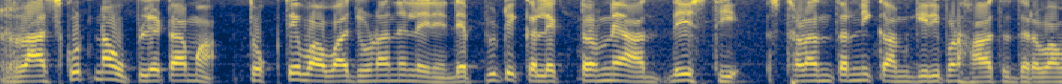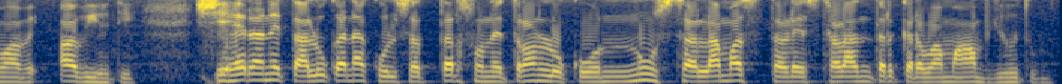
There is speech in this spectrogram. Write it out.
રાજકોટના ઉપલેટામાં તોકતે વાવાઝોડાને લઈને ડેપ્યુટી કલેક્ટરને આદેશથી સ્થળાંતરની કામગીરી પણ હાથ ધરવામાં આવી- હતી. શહેર અને તાલુકાના કુલ સત્તરસો ને ત્રણ લોકોનું સલામત સ્થળે સ્થળાંતર કરવામાં આવ્યું હતું.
